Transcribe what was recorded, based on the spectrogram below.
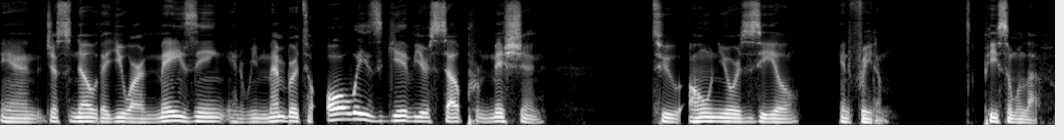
And just know that you are amazing. And remember to always give yourself permission to own your zeal and freedom. Peace and love.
